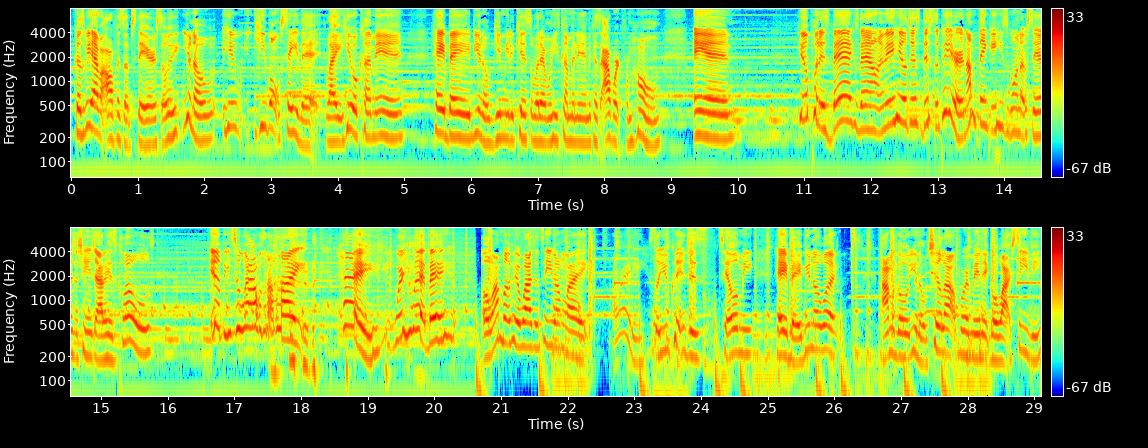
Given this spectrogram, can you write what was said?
because we have an office upstairs, so he, you know he he won't say that. Like he'll come in hey babe, you know, give me the kiss or whatever when he's coming in because I work from home. And he'll put his bags down and then he'll just disappear. And I'm thinking he's going upstairs to change out of his clothes. It'll be two hours and I'm like, hey, where you at, babe? Oh, I'm up here watching TV. I'm like, alrighty. So you couldn't just tell me, hey babe, you know what? I'm gonna go, you know, chill out for a minute, go watch TV,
